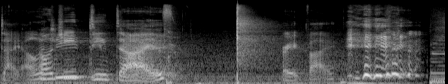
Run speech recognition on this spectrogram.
Dialogy Deep Dive. All right, bye.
